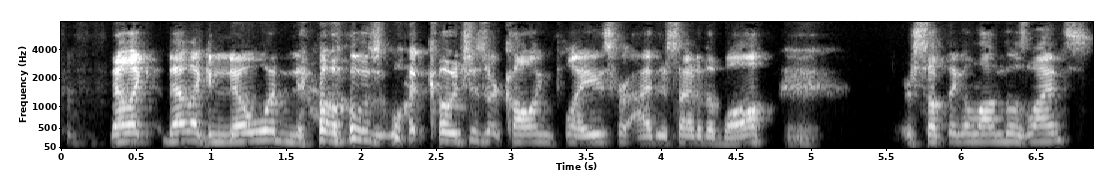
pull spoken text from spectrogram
that like that like no one knows what coaches are calling plays for either side of the ball, or something along those lines.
